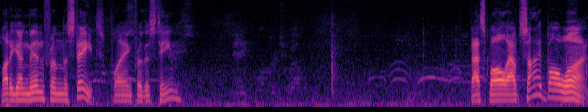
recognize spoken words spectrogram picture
a lot of young men from the state playing for this team. Fastball outside, ball one.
